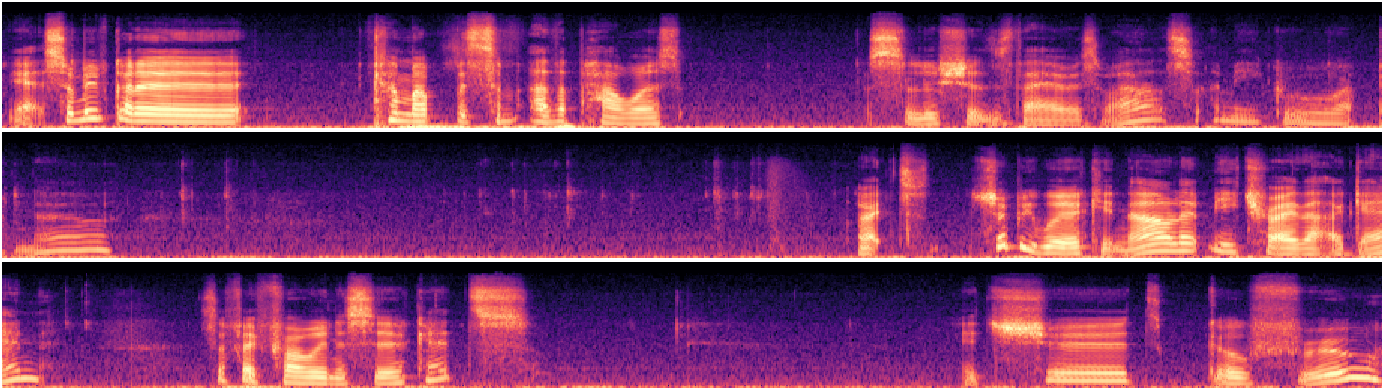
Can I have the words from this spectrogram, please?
Yeah, so we've got to come up with some other powers solutions there as well. So let me go up now. Right, should be working now. Let me try that again. So if I throw in a circuit, it should go through.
